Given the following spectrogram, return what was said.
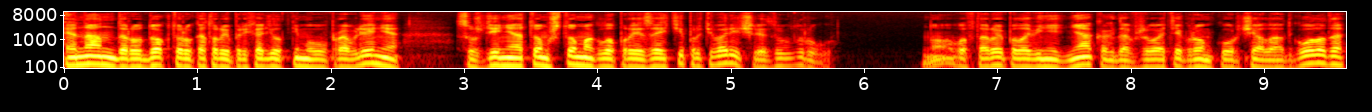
Энандеру, доктору, который приходил к нему в управление, суждения о том, что могло произойти, противоречили друг другу. Но во второй половине дня, когда в животе громко урчало от голода,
